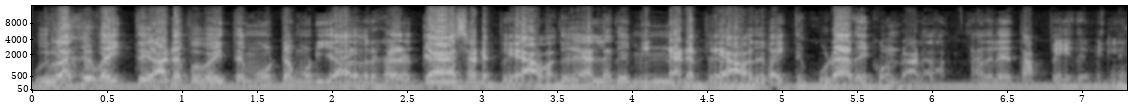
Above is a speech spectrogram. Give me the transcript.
விறகு வைத்து அடுப்பு வைத்து மூட்ட முடியாதவர்கள் கேஸ் அடுப்பையாவது அல்லது மின் அடுப்பையாவது வைத்து கூட அதை கொண்டாடலாம். அதுல தப்பே எதுவும் இல்லை.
